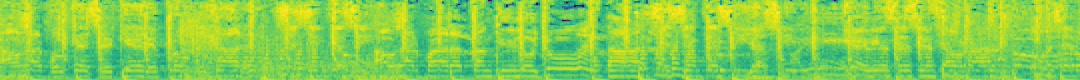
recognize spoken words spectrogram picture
Ahorrar porque se quiere progresar. Se siente así. Ahorrar para tranquilo yo estar. Se siente así y así. Qué bien se siente ahorrar. Con el cero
